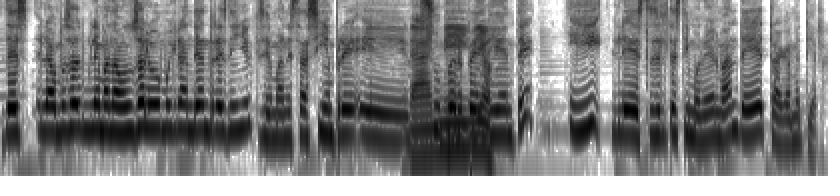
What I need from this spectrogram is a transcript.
Entonces le, vamos a- le mandamos un saludo muy grande a Andrés Niño, que ese man está siempre eh, súper pendiente. Y le- este es el testimonio del man de Trágame Tierra.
